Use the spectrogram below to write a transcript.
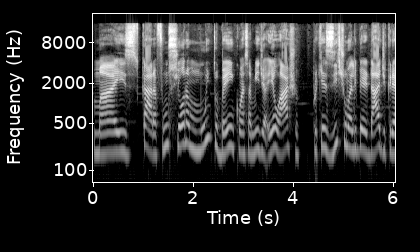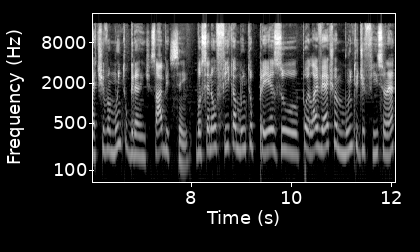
Mas, cara, funciona muito bem com essa mídia, eu acho, porque existe uma liberdade criativa muito grande, sabe? Sim. Você não fica muito preso. Pô, live action é muito difícil, né?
